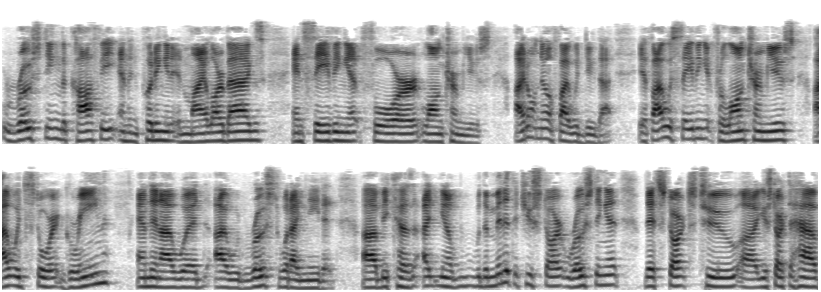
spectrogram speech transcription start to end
roasting the coffee and then putting it in mylar bags and saving it for long-term use. I don't know if I would do that. If I was saving it for long-term use, I would store it green and then I would I would roast what I needed uh, because I you know the minute that you start roasting it, that starts to uh, you start to have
